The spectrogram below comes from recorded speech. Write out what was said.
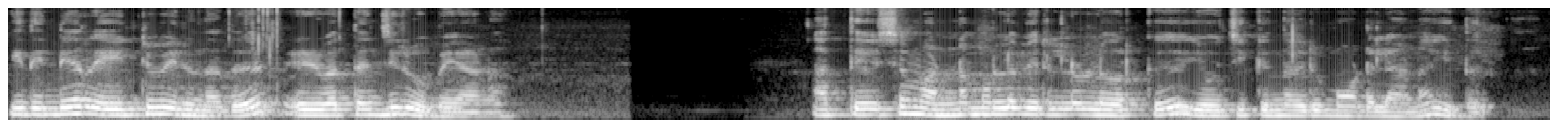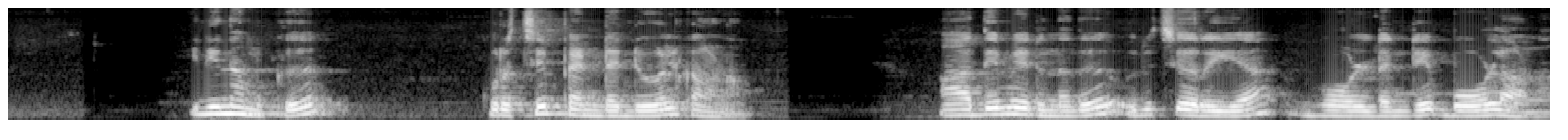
ഇതിന്റെ റേറ്റ് വരുന്നത് എഴുപത്തഞ്ച് രൂപയാണ്. അത്യാവശ്യം വണ്ണമുള്ള വിരലുള്ളവർക്ക് യോജിക്കുന്ന ഒരു മോഡലാണ് ഇത്. ഇനി നമുക്ക് കുറച്ച് പെൻഡന്റുകൾ കാണാം. ആദ്യം വരുന്നത് ഒരു ചെറിയ ഗോൾഡന്റെ ബോളാണ്.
